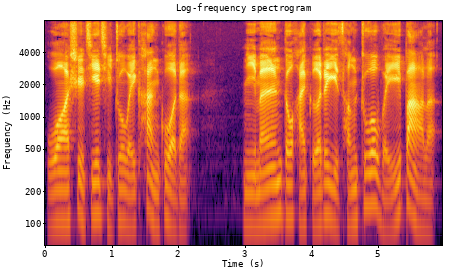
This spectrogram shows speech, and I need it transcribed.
我是揭起桌围看过的，你们都还隔着一层桌围罢了。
